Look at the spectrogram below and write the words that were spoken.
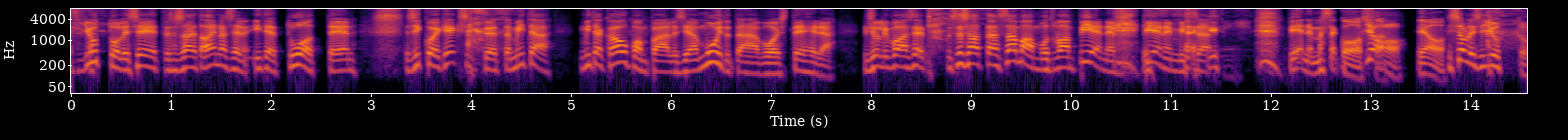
se juttu oli se, että sä sait aina sen itse tuotteen. Ja sitten kun ei keksitty, että mitä, mitä kaupan päällisiä muita tähän voisi tehdä, niin se oli vaan se, että sä saat tämän saman, mutta vaan pienem, pienemmissä. Pienemmässä koossa. Joo. Joo. Se oli se juttu.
